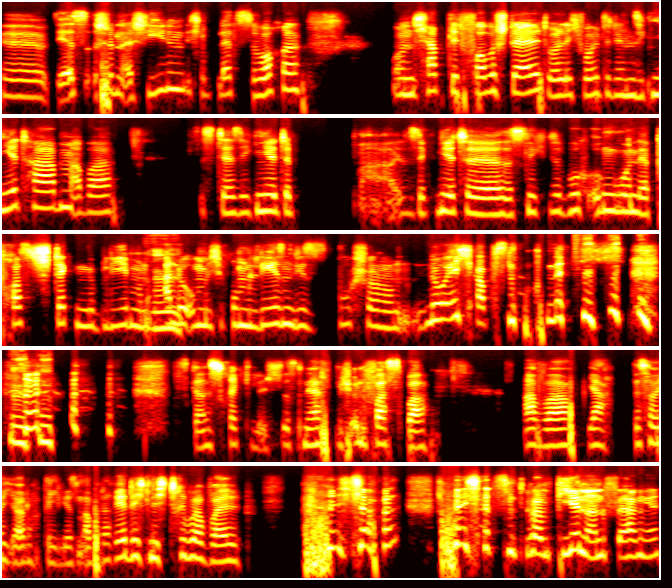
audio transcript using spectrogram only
äh, der ist schon erschienen, ich habe letzte Woche. Und ich habe den vorbestellt, weil ich wollte den signiert haben, aber es ist der signierte, signierte, das signierte Buch irgendwo in der Post stecken geblieben und Mhm. alle um mich herum lesen dieses Buch schon und nur ich habe es noch nicht. Das ist ganz schrecklich, das nervt mich unfassbar. Aber ja, das habe ich auch noch gelesen. Aber da rede ich nicht drüber, weil ich glaube, wenn ich jetzt mit Vampiren anfange,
